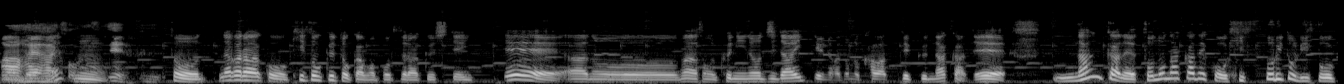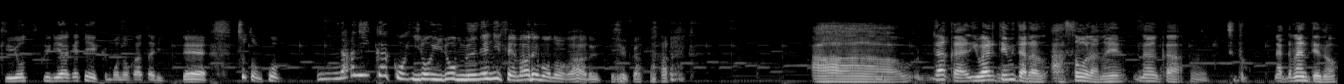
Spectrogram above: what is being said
あね。はいはい、そうですね。そう、だから、こう、貴族とかも没落していって、あのーまあ、その国の時代っていうのがどんどん変わっていく中で、なんかね、その中で、こう、ひっそりと理想級を作り上げていく物語って、ちょっとこう、何かこう、いろいろ胸に迫るものがあるっていうかさ、ああ、なんか言われてみたら、あ、そうだね。なんか、うんちょっと、なんかなんていうの？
